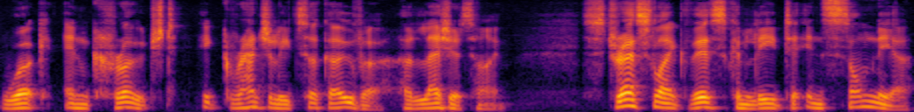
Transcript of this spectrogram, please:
work encroached. It gradually took over her leisure time. Stress like this can lead to insomnia,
